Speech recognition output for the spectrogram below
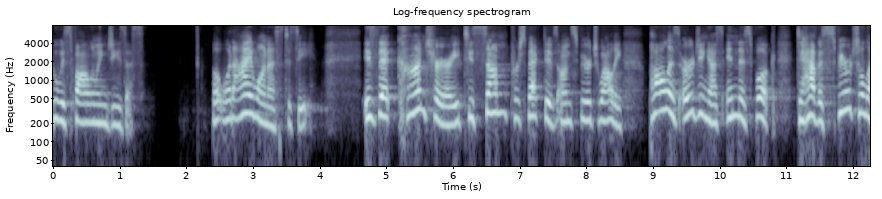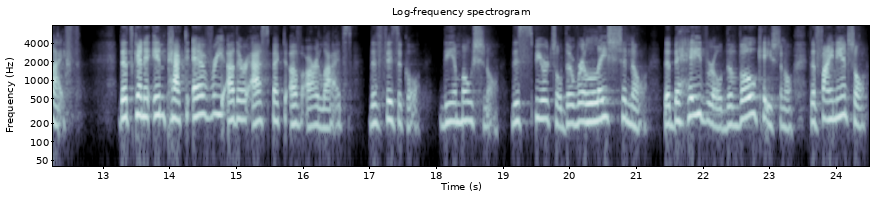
who is following Jesus. But what I want us to see is that, contrary to some perspectives on spirituality, Paul is urging us in this book to have a spiritual life that's going to impact every other aspect of our lives the physical, the emotional, the spiritual, the relational, the behavioral, the vocational, the financial,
